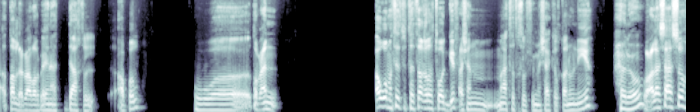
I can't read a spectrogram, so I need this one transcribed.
أطلع بعض البيانات داخل أبل. وطبعا أول ما تثبت الثغرة توقف عشان ما تدخل في مشاكل قانونية حلو وعلى أساسه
